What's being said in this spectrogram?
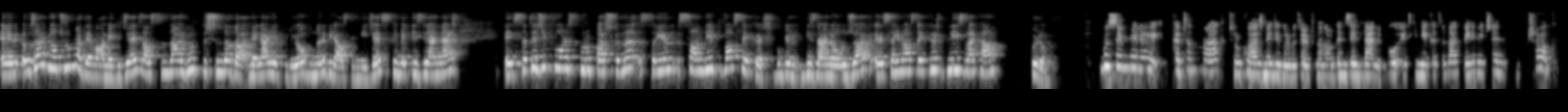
Ee, özel bir oturumla devam edeceğiz. Aslında yurt dışında da neler yapılıyor bunları biraz dinleyeceğiz. Kıymetli izleyenler, e, Stratejik Forest Grup Başkanı Sayın Sandip Vasekar bugün bizlerle olacak. E, Sayın Vasekar, please welcome. Buyurun. Bu seminere katılmak, Turkuaz Medya Grubu tarafından organize edilen bu etkinliğe katılmak benim için çok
